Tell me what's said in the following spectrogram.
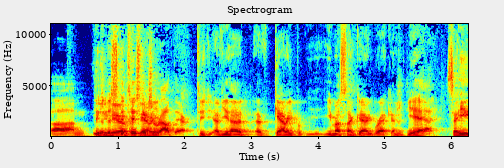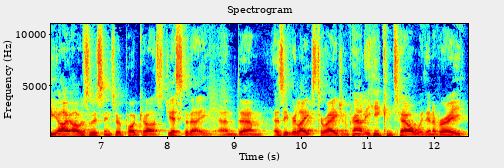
um, you know, the statistics Gary, are out there. Did you, have you heard of Gary? You must know Gary Brecka. Yeah. So he, I, I was listening to a podcast yesterday, and um, as it relates to age, and apparently he can tell within a very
